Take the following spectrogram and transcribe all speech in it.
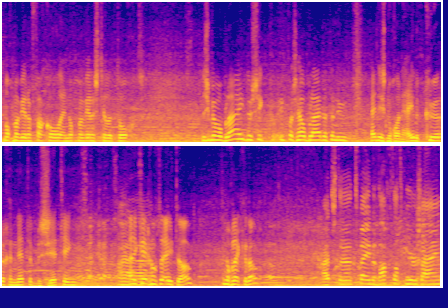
nog maar weer een fakkel en nog maar weer een stille tocht. Dus ik ben wel blij. Dus ik, ik was heel blij dat er nu... Het is nog een hele keurige, nette bezetting. Uh, en ik kreeg nog te eten ook. En nog lekker ook. Het is de tweede dag dat we hier zijn.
